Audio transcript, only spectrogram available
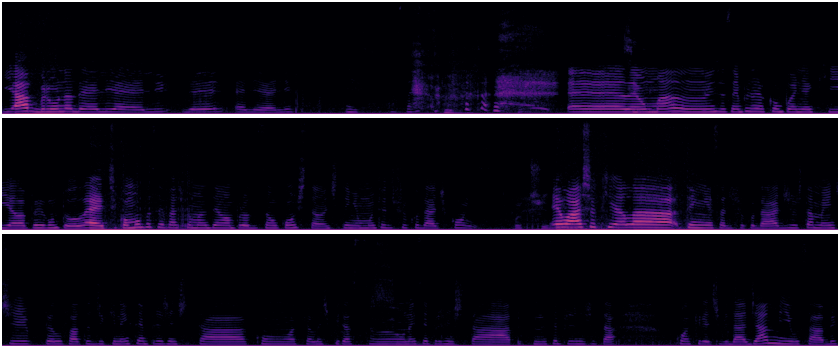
E a Bruna DLL, DLL, tá certo? Ela é uma anja, sempre me acompanha aqui. Ela perguntou: Leti, como você faz para manter uma produção constante? Tenho muita dificuldade com isso. Eu né? acho que ela tem essa dificuldade justamente pelo fato de que nem sempre a gente está com aquela inspiração, Sim. nem sempre a gente está apto, nem sempre a gente está com a criatividade a mil, sabe?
